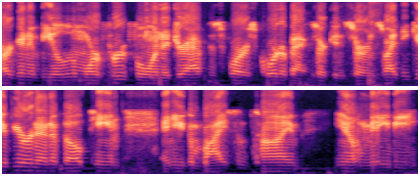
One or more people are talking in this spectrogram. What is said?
are going to be a little more fruitful in the draft as far as quarterbacks are concerned. So I think if you're an NFL team and you can buy some time, you know, maybe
